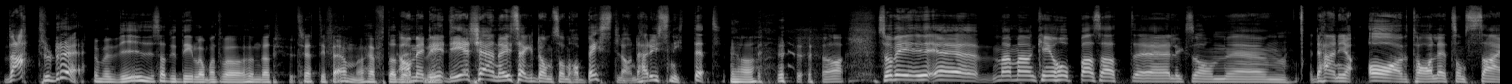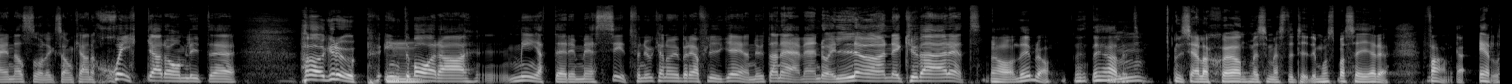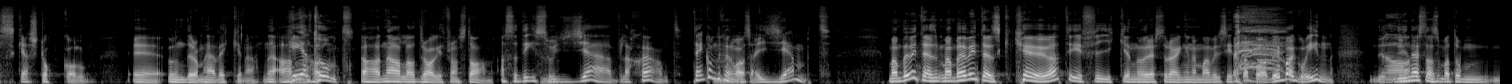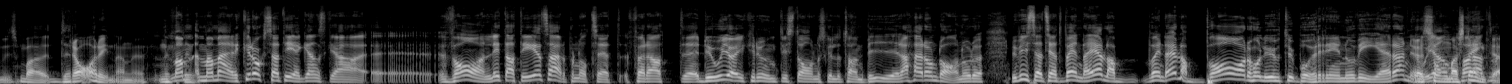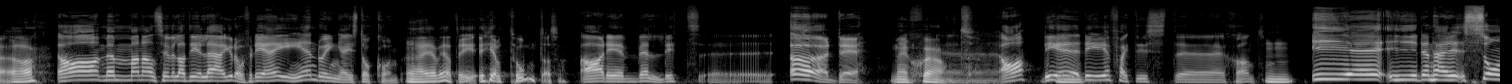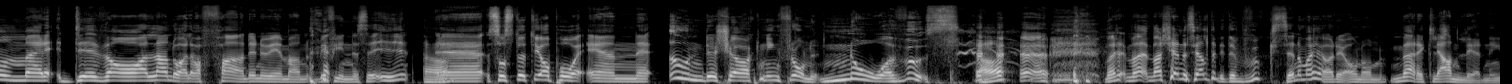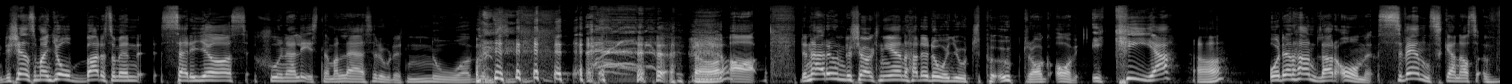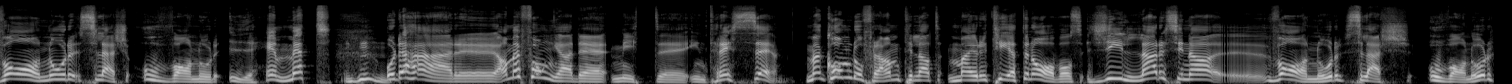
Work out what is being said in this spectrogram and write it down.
Va? Tror du det? Ja, men vi satt ju dill om att det var 135 och häftade. Ja men det, det tjänar ju säkert de som har bäst lön, det här är ju snittet. Ja. Ja. Så vi, eh, man, man kan ju hoppas att eh, liksom, eh, det här nya avtalet som signas så liksom kan skicka dem lite högre upp, inte bara metermässigt, för nu kan de ju börja flyga igen, utan även då i lönekuvertet. ja, det är bra. Det är härligt. Mm. Det är så jävla skönt med semestertid, jag måste bara säga det. Fan, jag älskar Stockholm eh, under de här veckorna. När alla Helt har, tomt. Ja, när alla har dragit från stan. Alltså det är så Mm. jävla skönt. Tänk om det kunde vara så här jämnt. Man behöver, inte ens, man behöver inte ens köa till fiken och restaurangerna man vill sitta på. Det är bara att gå in. Det, Ja. det är nästan som att de liksom bara drar in en nu. Man, man märker också att det är ganska eh, vanligt att det är så här på något sätt. För att eh, du och jag gick runt i stan och skulle ta en bira häromdagen och då, då visade det sig att varenda jävla, varenda jävla bar håller ju typ på att renovera nu. Jag antar Sommarstängt ja. ja. Ja, men man anser väl att det är läge då, för det är ändå inga i Stockholm. Nej, jag vet, det är helt tomt alltså. Ja, det är väldigt eh, öde. Men skönt. Ja, det är, Mm. det är faktiskt eh, skönt. I, eh, I den här sommardvalan då, eller vad fan det nu är man befinner sig i, eh, så stötte jag på en undersökning från Novus. Ja. man, man, man känner sig alltid lite vuxen när man gör det av någon märklig anledning. Det känns som man jobbar som en seriös journalist när man läser ordet Novus. Ja. Ja, den här undersökningen hade då gjorts på uppdrag av IKEA Ja. Och den handlar om svenskarnas vanor slash ovanor i hemmet. Och det här eh, ja, men fångade mitt eh, intresse. Man kom då fram till att majoriteten av oss gillar sina eh, vanor slash ovanor.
